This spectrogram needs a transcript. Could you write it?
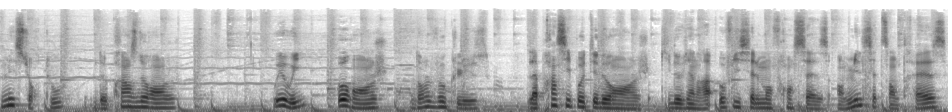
mais surtout de prince d'Orange. Oui oui, Orange, dans le Vaucluse. La principauté d'Orange, qui deviendra officiellement française en 1713,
